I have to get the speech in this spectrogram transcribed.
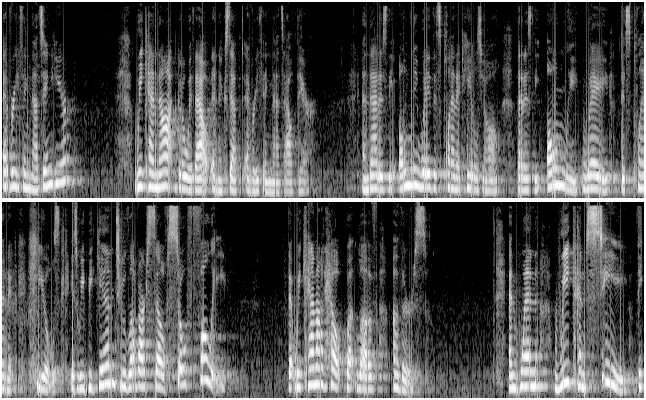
everything that's in here, we cannot go without and accept everything that's out there. And that is the only way this planet heals, y'all. That is the only way this planet heals is we begin to love ourselves so fully that we cannot help but love others. And when we can see the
